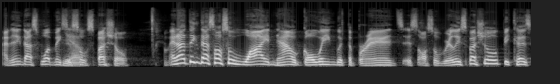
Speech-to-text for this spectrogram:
I think that's what makes it so special. And I think that's also why now going with the brands is also really special because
